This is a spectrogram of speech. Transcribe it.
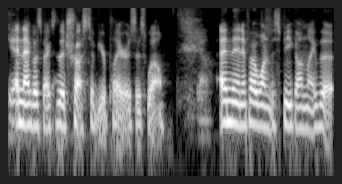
Yeah. And that goes back to the trust of your players as well. Yeah. And then if I wanted to speak on like the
